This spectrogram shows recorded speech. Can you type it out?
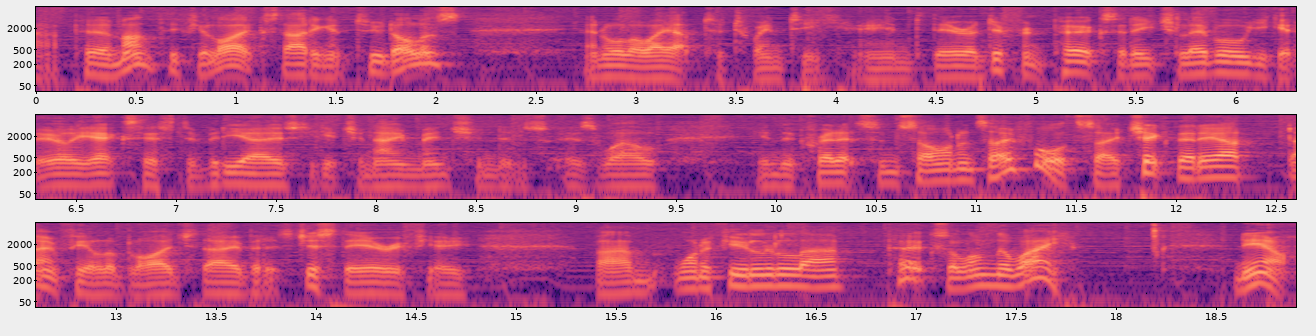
uh, per month if you like starting at $2 and all the way up to 20 and there are different perks at each level. You get early access to videos you get your name mentioned as, as well in the credits and so on and so forth. So check that out. Don't feel obliged though but it's just there if you um, want a few little uh, perks along the way. Now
